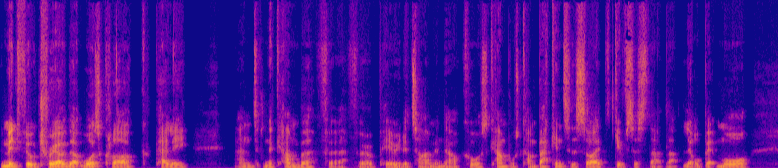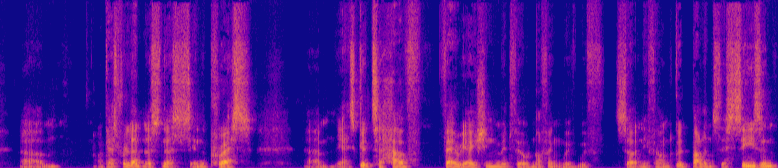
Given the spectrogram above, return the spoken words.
the midfield trio that was Clark, Pelly, and Nakamba for, for a period of time. And now, of course, Campbell's come back into the side, gives us that that little bit more, um, I guess, relentlessness in the press. Um, yeah, it's good to have variation in midfield, and I think we've, we've certainly found good balance this season.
